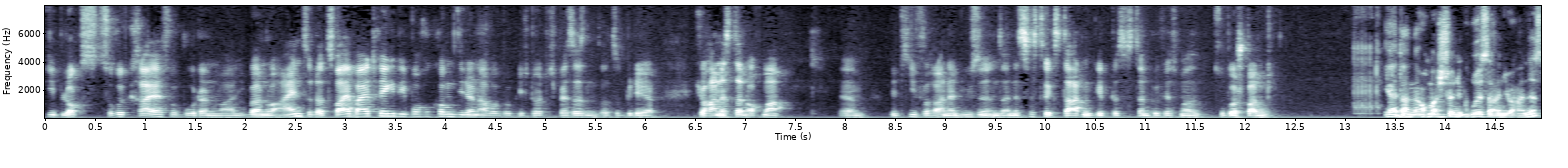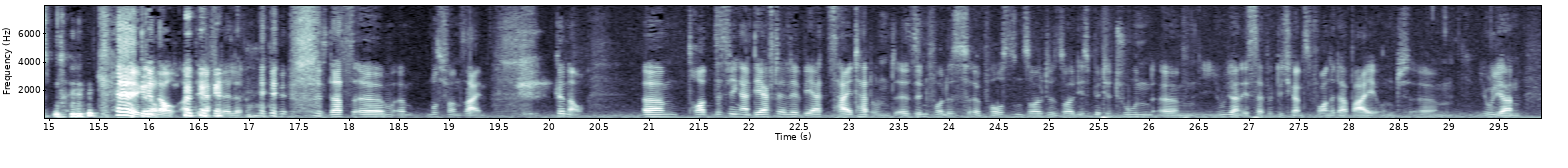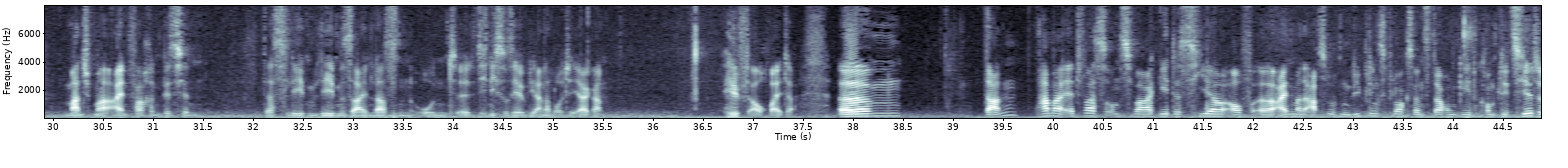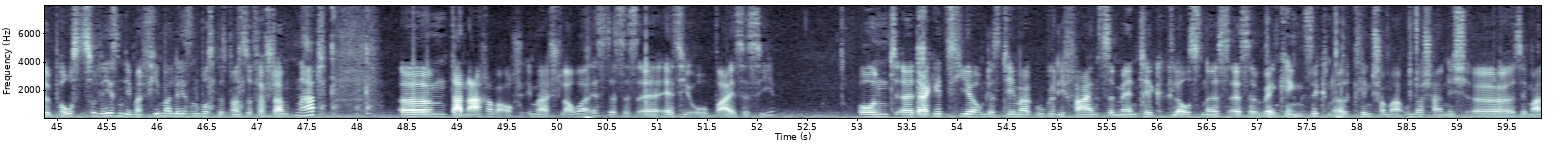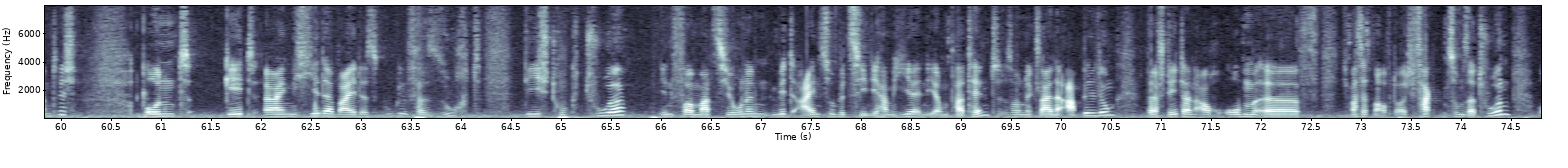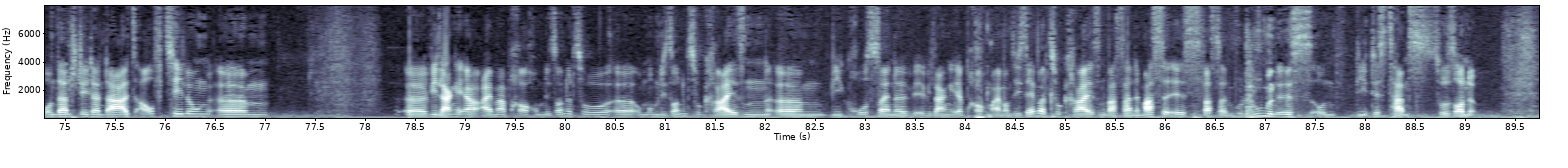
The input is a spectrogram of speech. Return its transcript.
die Blogs zurückgreife, wo dann mal lieber nur eins oder zwei Beiträge die Woche kommen, die dann aber wirklich deutlich besser sind. Also der Johannes dann auch mal ähm, eine tiefere Analyse in seine Systrix-Daten gibt, das ist dann durchaus mal super spannend. Ja, dann auch mal schöne Grüße an Johannes. genau. genau, an der Stelle. Das ähm, ähm, muss schon sein. Genau. Ähm, trotz, deswegen an der Stelle, wer Zeit hat und äh, Sinnvolles äh, posten sollte, soll dies bitte tun. Ähm, Julian ist da wirklich ganz vorne dabei und ähm, Julian manchmal einfach ein bisschen das Leben Leben sein lassen und äh, sich nicht so sehr über die anderen Leute ärgern hilft auch weiter. Ähm, dann haben wir etwas, und zwar geht es hier auf äh, einen meiner absoluten Lieblingsblogs, wenn es darum geht, komplizierte Posts zu lesen, die man viermal lesen muss, bis man sie verstanden hat. Ähm, danach aber auch immer schlauer ist. Das ist äh, SEO by the Sea. Und äh, da geht es hier um das Thema Google Defines Semantic Closeness as a Ranking Signal. Klingt schon mal unwahrscheinlich äh, semantisch. Und geht eigentlich hier dabei, dass Google versucht, die Struktur Informationen mit einzubeziehen. Die haben hier in ihrem Patent so eine kleine Abbildung. Da steht dann auch oben, äh, ich mache das mal auf Deutsch, Fakten zum Saturn und dann steht dann da als Aufzählung, ähm, äh, wie lange er einmal braucht, um die Sonne zu, äh, um, um die Sonne zu kreisen, ähm, wie groß seine, wie lange er braucht, um einmal um sich selber zu kreisen, was seine Masse ist, was sein Volumen ist und die Distanz zur Sonne.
